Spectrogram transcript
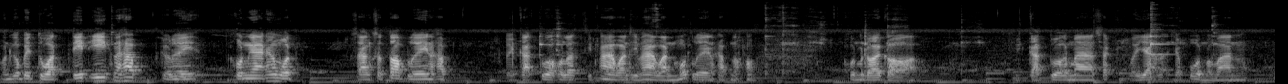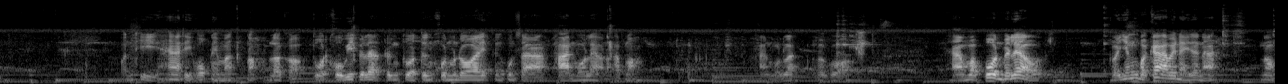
มันก็ไปตรวจติดอีกนะครับ ก็เลยคนงานทั้งหมดสั่งสต็อปเลยนะครับ ไปกักตัวคนละสิบห้าวันสิบห้าวันหมดเลยนะครับเนาะคนมาดอยก่อ กักตัวกันมาสักระยะแล้วจะพ่นประมาณ วันที่ห้าที่หกเนี่ยมั้งเนาะแล้วก็ตรวจโควิดไปแล้ว ถึงตรวจถึงคนมาดอย ถึงคุณสาผ่านหมดแล้วนะครับเนาะผ่านหมดแล้วแล้วก็ถามว่าปล้นไปแล้ว ก็ยังบักล้าไปไหนจ้ะนะเนาะ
